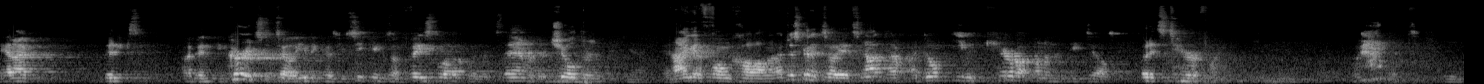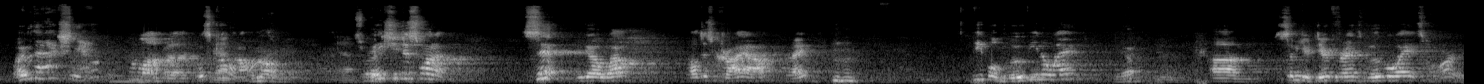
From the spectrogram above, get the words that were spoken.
And I've been, I've been encouraged to tell you because you see things on Facebook, whether it's them or their children, and I get a phone call, and I'm just going to tell you, it's not, I don't even care about none of the details, but it's terrifying. What happened? Why would that actually happen? Come on, brother. What's Yeah. going on? on. Yeah. That's Makes right. you just want to sit and go, well, I'll just cry out, right? People moving away. Yep. Um, some of your dear friends move away. It's hard.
